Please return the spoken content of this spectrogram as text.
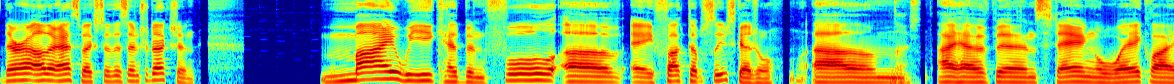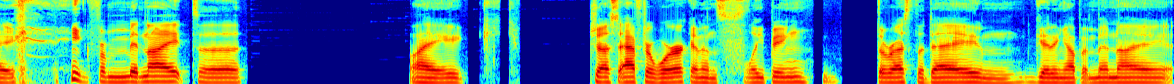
there are other aspects to this introduction. My week has been full of a fucked up sleep schedule. Um, Nice. I have been staying awake like from midnight to like just after work and then sleeping the rest of the day and getting up at midnight.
